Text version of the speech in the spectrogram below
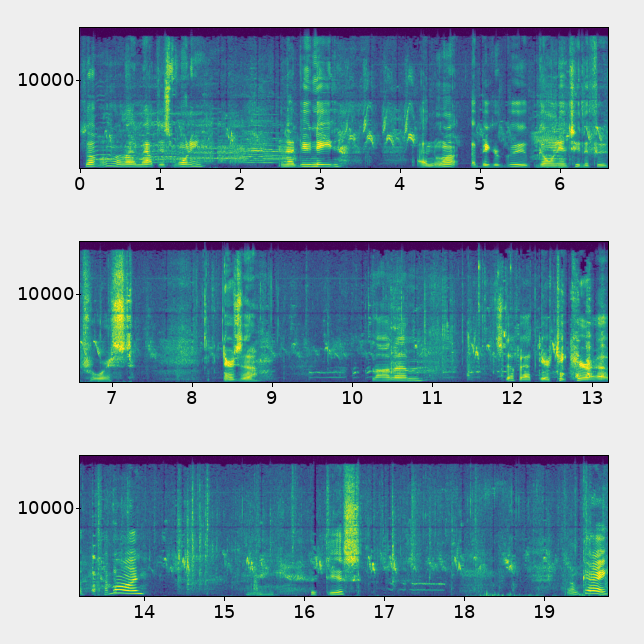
So I'm going to let them out this morning. And I do need I want a bigger group going into the food forest. There's a lot of stuff out there to take care of. Come on. Hook this. Okay.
